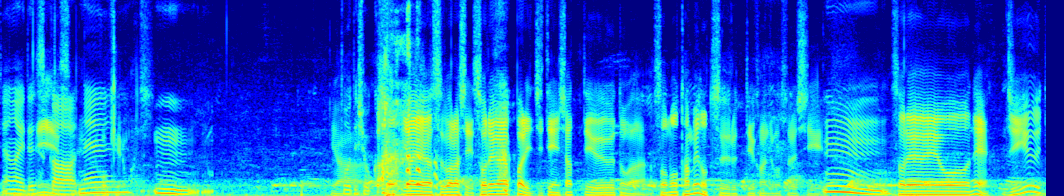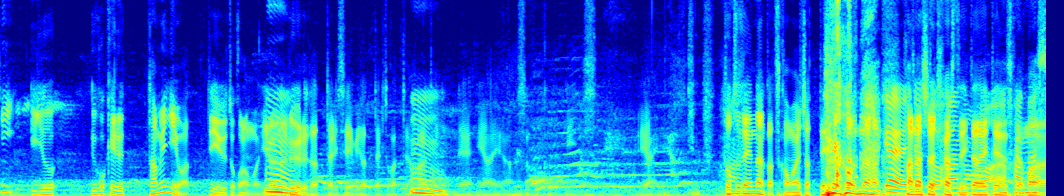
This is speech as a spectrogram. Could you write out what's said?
じゃないですかね。いいね。うん、どうでしょうか？いやいや素晴らしい。それがやっぱり自転車っていうのがそのためのツールっていう感じもするし、うん、それをね自由に動けるためにはっていうところもいろいろルールだったり整備だったりとかっていうのがあると思うんで、うん、いやいやすごくいい突然なんか捕まえちゃって、こんな話を聞かせていただいてるんですけど、まあ、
